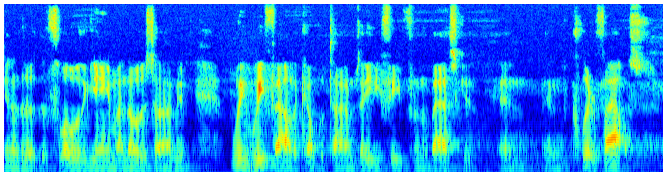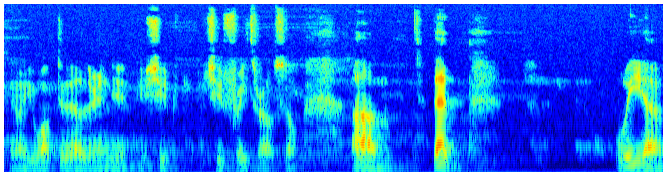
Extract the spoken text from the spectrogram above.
you know, the, the flow of the game. I noticed. I mean, we, we fouled a couple of times, 80 feet from the basket, and, and clear fouls. You know, you walk to the other end, you, you shoot shoot free throws. So um, that we, uh,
